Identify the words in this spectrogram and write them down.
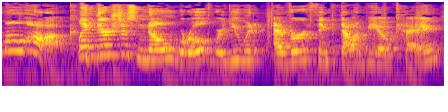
mohawk. Like there's just no world where you would ever think that, that would be okay.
